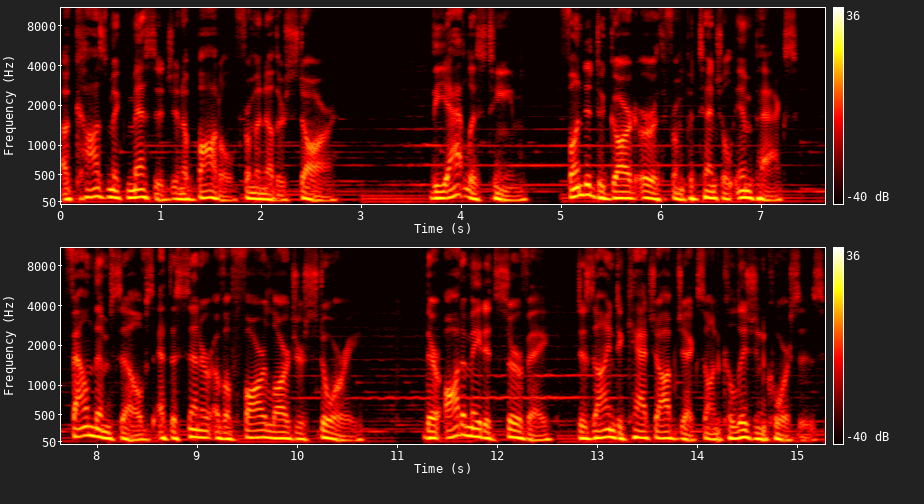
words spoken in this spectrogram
a cosmic message in a bottle from another star. The Atlas team, funded to guard Earth from potential impacts, found themselves at the center of a far larger story. Their automated survey, designed to catch objects on collision courses,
